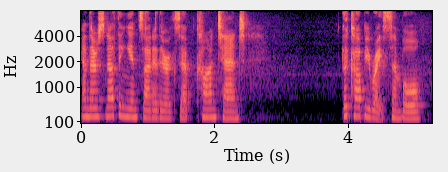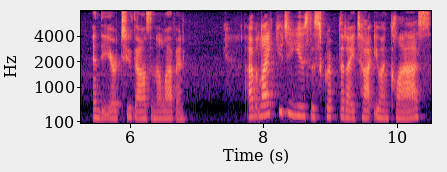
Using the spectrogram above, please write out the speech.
and there's nothing inside of there except content, the copyright symbol in the year 2011. I would like you to use the script that I taught you in class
